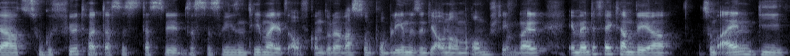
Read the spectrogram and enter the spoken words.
dazu geführt hat, dass, es, dass, wir, dass das Riesenthema jetzt aufkommt oder was so Probleme sind, die auch noch im Raum stehen. Weil im Endeffekt haben wir ja zum einen die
